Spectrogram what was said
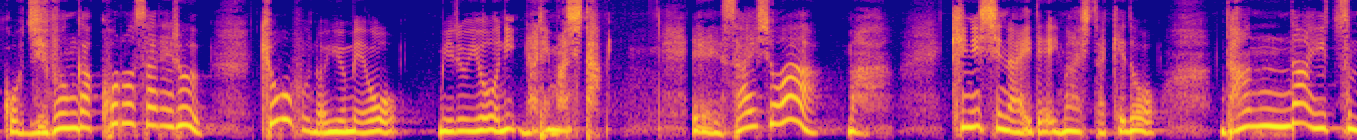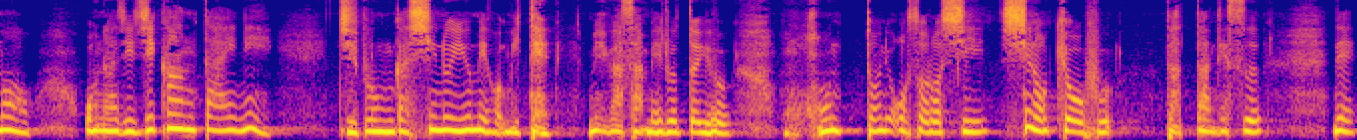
こう自分が殺される恐怖の夢を見るようになりました。えー、最初は、まあ、気にしないでいましたけど、だんだんいつも同じ時間帯に自分が死ぬ夢を見て目が覚めるという、もう本当に恐ろしい死の恐怖だったんです。で、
